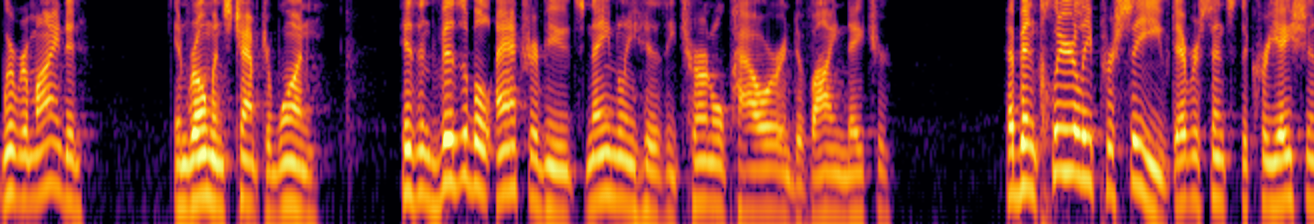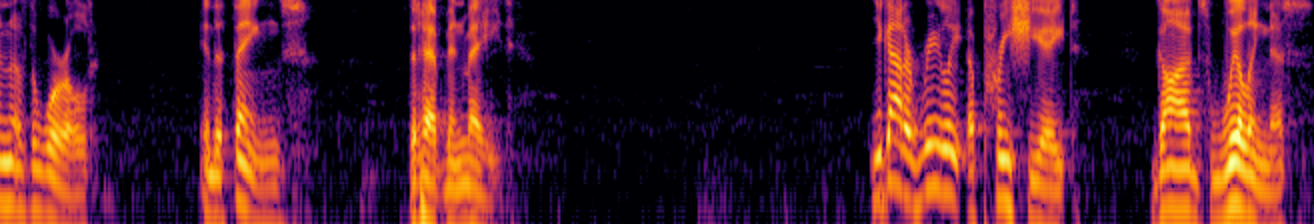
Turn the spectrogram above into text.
We're reminded in Romans chapter 1 his invisible attributes, namely his eternal power and divine nature, have been clearly perceived ever since the creation of the world in the things that have been made. You got to really appreciate God's willingness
